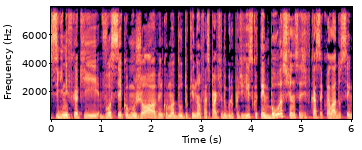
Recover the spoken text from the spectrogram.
significa que você, como jovem, como adulto que não faz parte do grupo de risco, tem boas chances de ficar sequelado sim.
